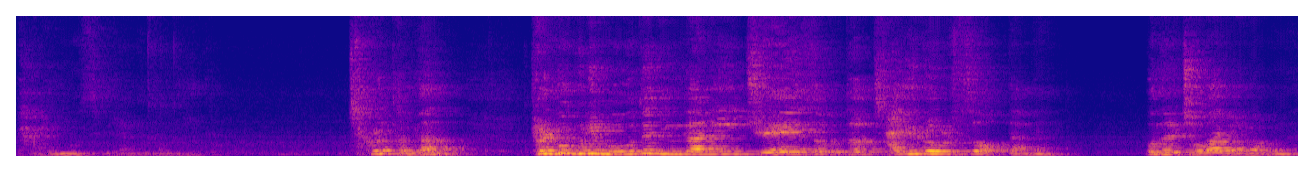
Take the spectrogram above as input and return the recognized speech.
바른 모습이라는 겁니다. 자 그렇다면 결국 우리 모든 인간이 죄에서부터 자유로울 수 없다면 오늘 저와 여러분은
